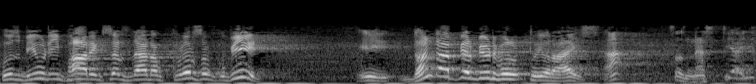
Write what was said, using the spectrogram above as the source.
whose beauty far excels that of crores of Cupid. He don't appear beautiful to your eyes. Huh? So nasty eyes.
